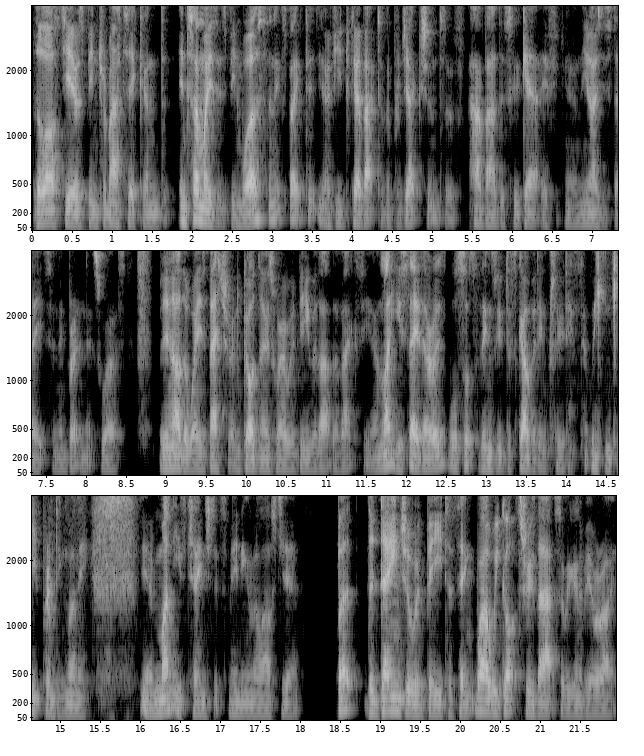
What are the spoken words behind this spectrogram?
the last year has been dramatic and in some ways it's been worse than expected. You know, if you go back to the projections of how bad this could get, if you know, in the United States and in Britain it's worse, but in other ways better. And God knows where we'd be without the vaccine. And like you say, there are all sorts of things we've discovered, including that we can keep printing money. You know, money's changed its meaning in the last year. But the danger would be to think, well, we got through that, so we're going to be all right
